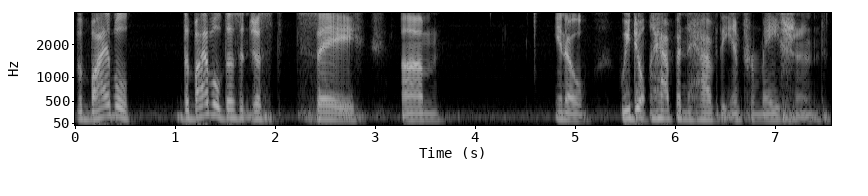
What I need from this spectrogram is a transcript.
the Bible the Bible doesn't just say um, you know, we don't happen to have the information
